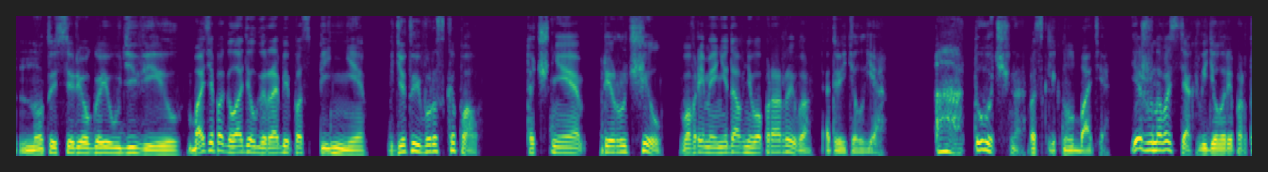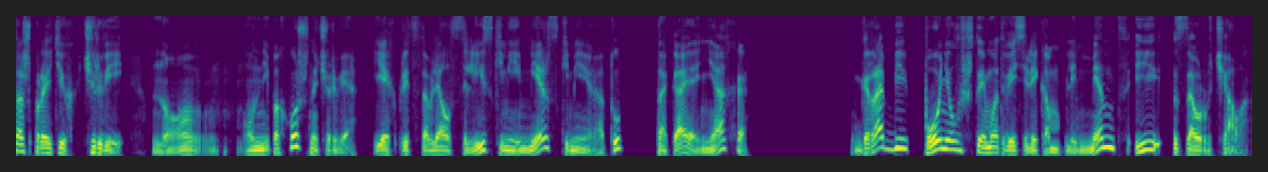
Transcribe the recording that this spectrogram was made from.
«Ну ты, Серега, и удивил». Батя погладил Граби по спине. «Где ты его раскопал?» «Точнее, приручил во время недавнего прорыва», — ответил я. «А, точно!» — воскликнул батя. Я же в новостях видел репортаж про этих червей. Но он не похож на червя. Я их представлял слизкими и мерзкими, а тут такая няха». Грабби понял, что ему отвесили комплимент и заурчал.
